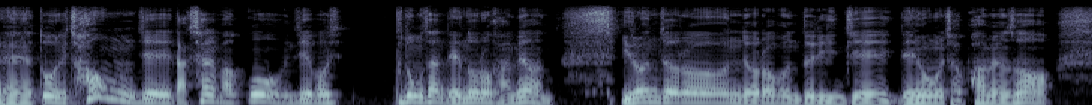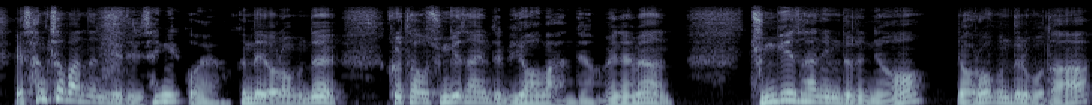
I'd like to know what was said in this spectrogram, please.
예, 또 처음 이제 낙찰 받고, 이제 뭐, 부동산 내놓으러 가면, 이런저런 여러분들이 이제 내용을 접하면서 상처받는 일들이 생길 거예요. 근데 여러분들, 그렇다고 중개사님들 미워하면 안 돼요. 왜냐면, 중개사님들은요, 여러분들보다,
